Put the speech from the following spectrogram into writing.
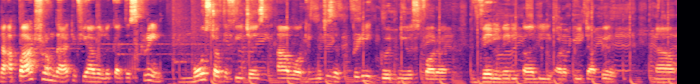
now apart from that, if you have a look at the screen, most of the features are working, which is a pretty good news for a very very early or a beta build. Now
